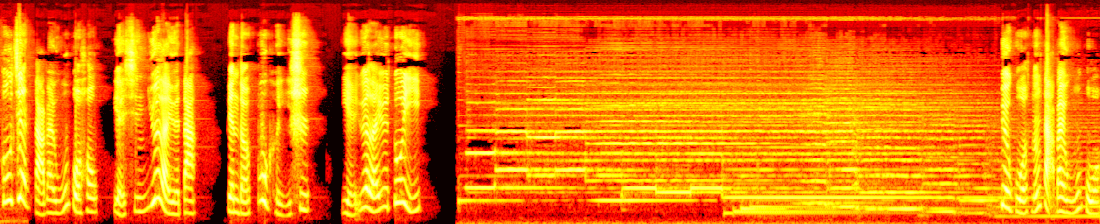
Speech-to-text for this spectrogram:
勾践打败吴国后，野心越来越大，变得不可一世，也越来越多疑。越国能打败吴国，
